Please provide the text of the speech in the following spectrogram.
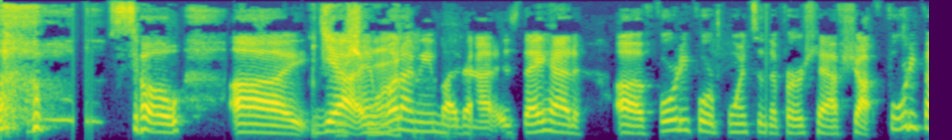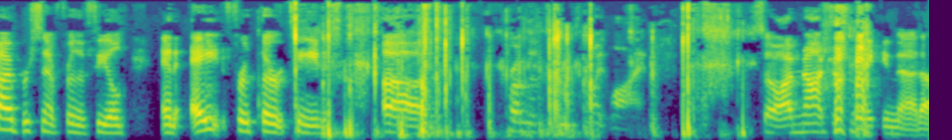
so, uh, yeah, and what I mean by that is they had uh, 44 points in the first half, shot 45% from the field, and 8 for 13 uh, from the three point line. So I'm not just making that up.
